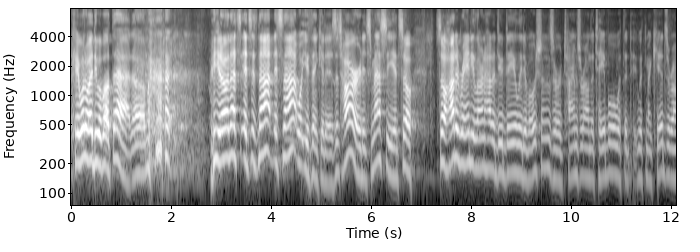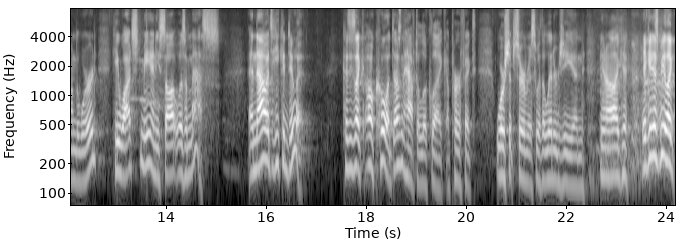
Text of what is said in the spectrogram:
Okay, what do I do about that? Um, you know, and that's it's, it's not it's not what you think it is. It's hard. It's messy. And so, so how did Randy learn how to do daily devotions or times around the table with the, with my kids around the Word? He watched me and he saw it was a mess, and now he can do it. Because he's like, oh, cool, it doesn't have to look like a perfect worship service with a liturgy. And, you know, like it, can just be like,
